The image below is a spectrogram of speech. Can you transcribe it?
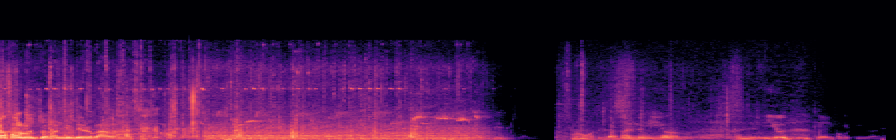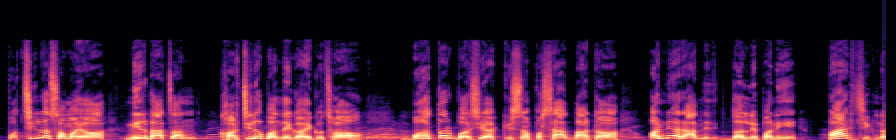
सफल हुन्छ भन्ने मेरो भावना छ। पछिल्लो समय निर्वाचन खर्चिलो बन्दै गएको छ। बहत्तर वर्षीय कृष्ण प्रसादबाट अन्य राजनीतिक दलले पनि पाठ सिक्न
